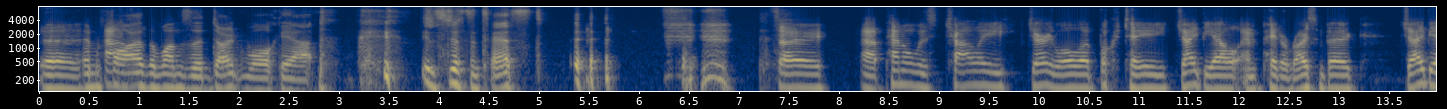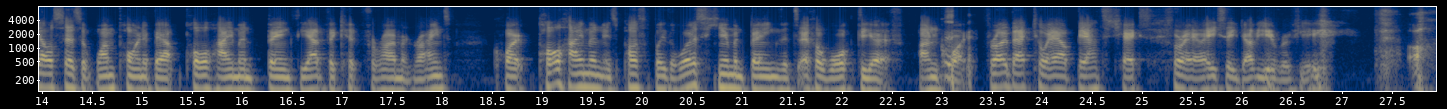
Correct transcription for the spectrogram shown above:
Uh, and um, fire the ones that don't walk out. it's just a test. so, uh, panel was Charlie, Jerry Lawler, Booker T, JBL, and Peter Rosenberg. JBL says at one point about Paul Heyman being the advocate for Roman Reigns, quote, Paul Heyman is possibly the worst human being that's ever walked the earth, unquote. Throwback to our bounce checks for our ECW review. Oh,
